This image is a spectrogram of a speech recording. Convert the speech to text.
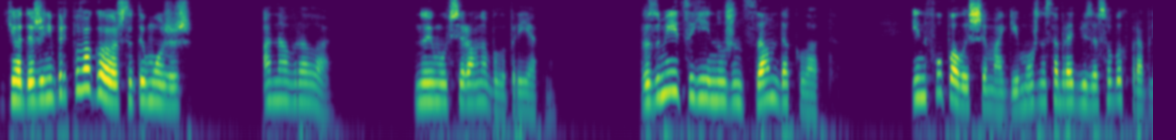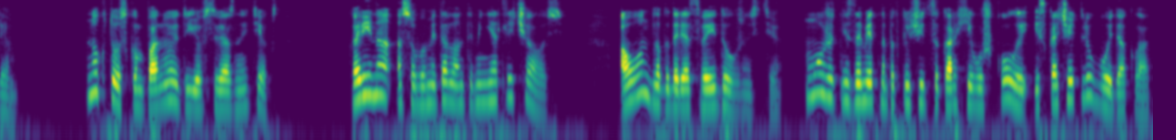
Я даже не предполагала, что ты можешь...» Она врала. Но ему все равно было приятно. Разумеется, ей нужен сам доклад. Инфу по высшей магии можно собрать без особых проблем. Но кто скомпонует ее в связанный текст? Карина особыми талантами не отличалась. А он, благодаря своей должности, может незаметно подключиться к архиву школы и скачать любой доклад.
